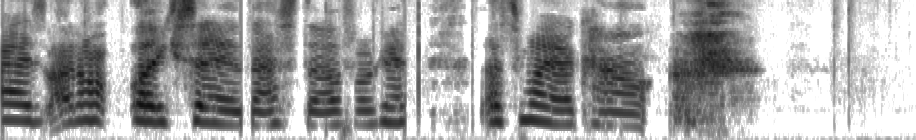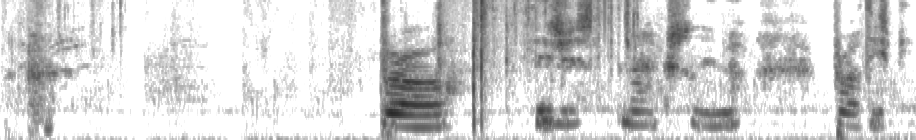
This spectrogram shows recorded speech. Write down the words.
guys? I don't like saying that stuff, okay? That's my account. bro. They just actually know, bro. These people.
